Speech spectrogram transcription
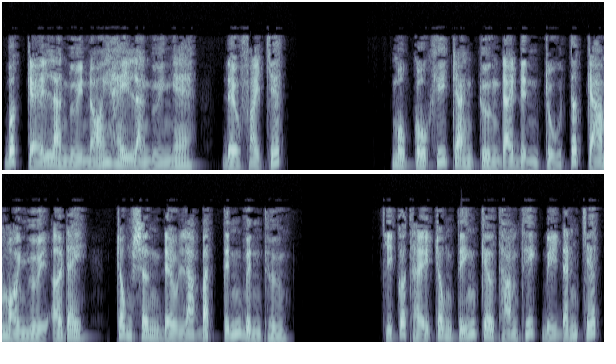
bất kể là người nói hay là người nghe, đều phải chết. Một cổ khí tràn cường đại định trụ tất cả mọi người ở đây, trong sân đều là bách tính bình thường. Chỉ có thể trong tiếng kêu thảm thiết bị đánh chết.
